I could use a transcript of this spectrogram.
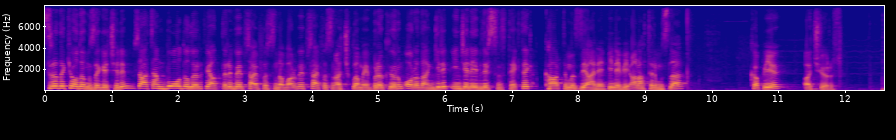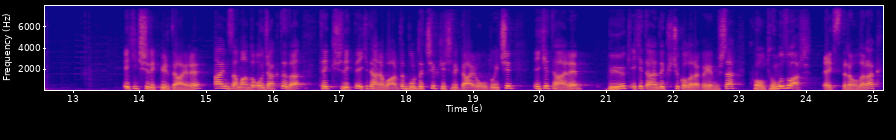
Sıradaki odamıza geçelim. Zaten bu odaların fiyatları web sayfasında var. Web sayfasını açıklamaya bırakıyorum. Oradan girip inceleyebilirsiniz tek tek. Kartımız yani bir nevi anahtarımızla kapıyı açıyoruz. İki kişilik bir daire. Aynı zamanda ocakta da tek kişilikte iki tane vardı. Burada çift kişilik daire olduğu için iki tane büyük, iki tane de küçük olarak ayırmışlar. Koltuğumuz var ekstra olarak.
